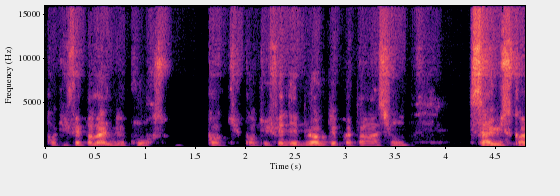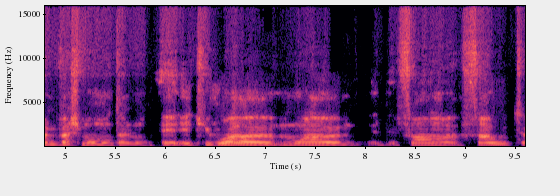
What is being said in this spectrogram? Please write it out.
quand tu fais pas mal de courses, quand tu, quand tu fais des blocs de préparation, ça use quand même vachement mentalement. Et, tu vois, euh, moi, fin, fin août,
